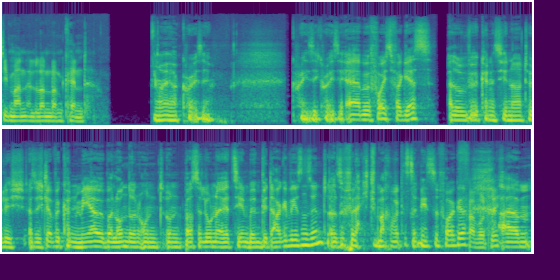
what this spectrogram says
die man in London kennt. Naja, crazy. Crazy, crazy. Äh, bevor ich es vergesse, also wir können jetzt hier natürlich, also ich glaube, wir können mehr über London und, und Barcelona erzählen, wenn wir da gewesen sind. Also vielleicht machen wir das in der nächsten Folge. Vermutlich. Ähm,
